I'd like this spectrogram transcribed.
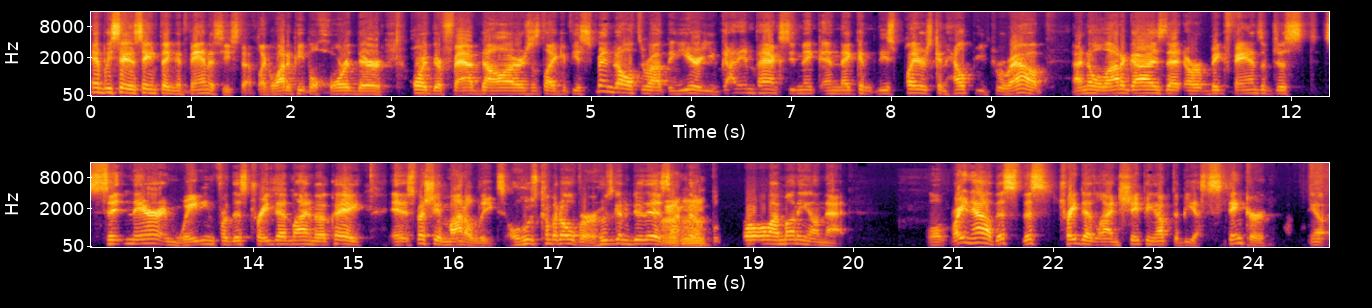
And we say the same thing in fantasy stuff. Like, why do people hoard their hoard their FAAB dollars? It's like if you spend it all throughout the year, you've got impacts you make, and they can these players can help you throughout. I know a lot of guys that are big fans of just sitting there and waiting for this trade deadline. But okay, especially in mono leagues. Oh, who's coming over? Who's going to do this? Mm-hmm. I'm going to throw all my money on that. Well, right now, this this trade deadline shaping up to be a stinker. You know,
